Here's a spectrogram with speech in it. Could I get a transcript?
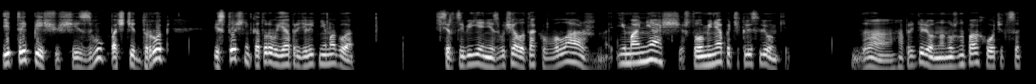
И трепещущий звук, почти дробь, источник которого я определить не могла. Сердцебиение звучало так влажно и маняще, что у меня потекли слюнки. Да, определенно нужно поохотиться,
